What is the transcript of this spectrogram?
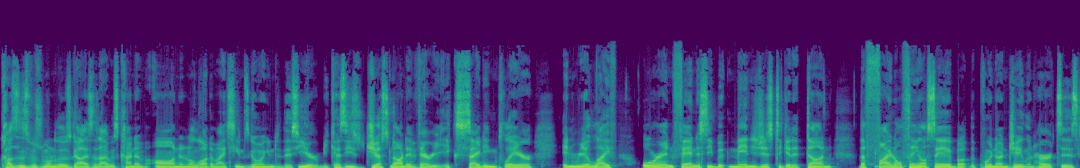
Cousins was one of those guys that I was kind of on in a lot of my teams going into this year because he's just not a very exciting player in real life or in fantasy, but manages to get it done. The final thing I'll say about the point on Jalen Hurts is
